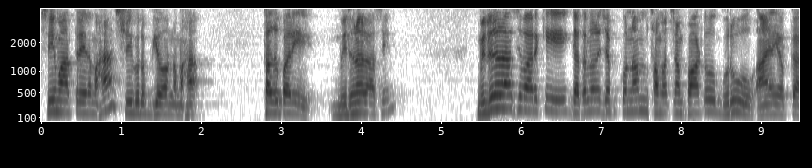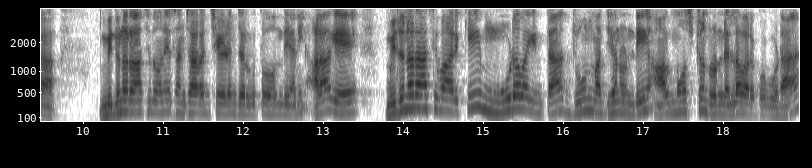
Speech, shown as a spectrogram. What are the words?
శ్రీమాత్రే నమ శ్రీ గురుభ్యో నమ. తదుపరి మిథున రాశి. మిథున రాశి వారికి గతంలోనే చెప్పుకున్నాం సంవత్సరం పాటు గురువు ఆయన యొక్క మిథున రాశిలోనే సంచారం చేయడం జరుగుతూ ఉంది అని. అలాగే మిథున రాశి వారికి మూడవ ఇంట జూన్ మధ్య నుండి ఆల్మోస్ట్ రెండు నెలల వరకు కూడా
